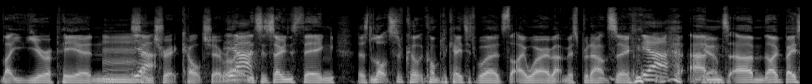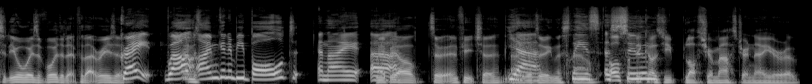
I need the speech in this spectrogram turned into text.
like European centric culture, right? Yeah. And it's its own thing. There's lots of complicated words that I worry about mispronouncing. Yeah. and um, I've basically always avoided it for that reason. Great. Well, I'm going to be bold, and I uh, Maybe I'll do it in future. Now yeah. you're doing this please now. Also, because you lost your master, and now you're a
